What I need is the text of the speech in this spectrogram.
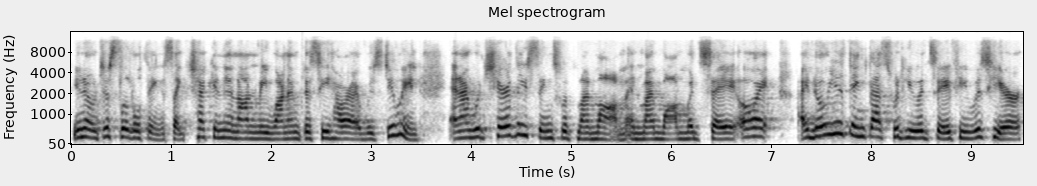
you know, just little things like checking in on me, wanting to see how I was doing. And I would share these things with my mom. And my mom would say, Oh, I, I know you think that's what he would say if he was here.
